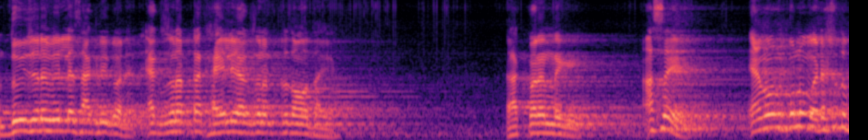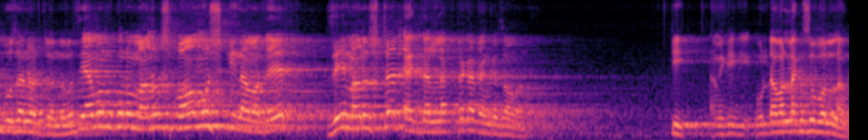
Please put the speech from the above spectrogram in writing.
দুইজনে মিললে চাকরি করে। একজনেরটা খাইলে একজনেরটা জমা থাকে। রাগ করেন নাকি? আছে। এমন কোনো, এটা শুধু বোঝানোর জন্য বলছি, এমন কোনো মানুষ পাওয়া মুশকিল আমাদের, যেই মানুষটার এক দেড় লাখ টাকা ব্যাংকে জমা। কি? আমি কি উল্টাপাল্টা কিছু বললাম?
